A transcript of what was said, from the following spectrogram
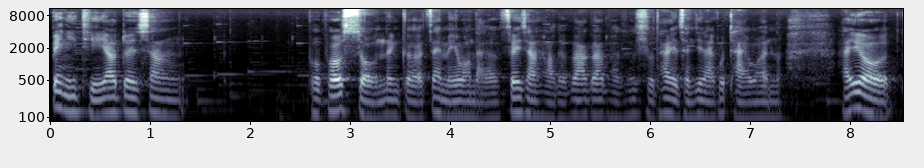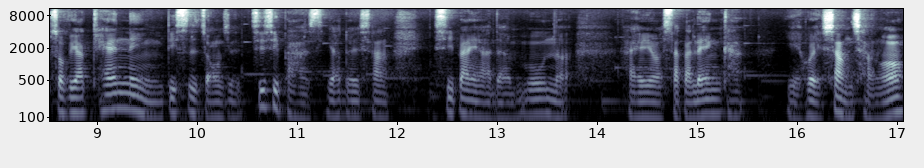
贝尼提要对上 Proposal 那个在美网打得非常好的 Vaga p r o p o s a 他也曾经来过台湾了。还有 Sofia Canning 第四种子 c i c i p a s 要对上西班牙的 Muna，还有 Sabalenka 也会上场哦。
